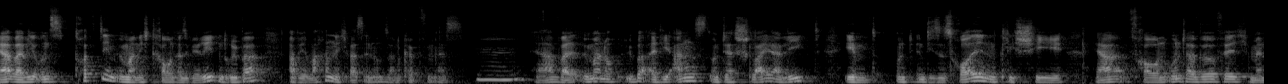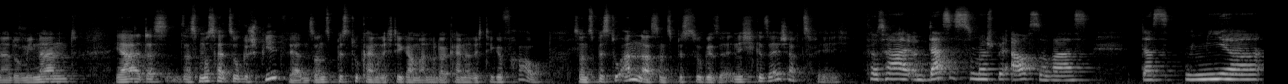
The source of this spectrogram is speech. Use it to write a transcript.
Ja, weil wir uns trotzdem immer nicht trauen. Also wir reden drüber, aber wir machen nicht, was in unseren Köpfen ist. Mhm. Ja, weil immer noch überall die Angst und der Schleier liegt eben und in dieses Rollenklischee, ja, Frauen unterwürfig, Männer dominant. Ja, das, das muss halt so gespielt werden, sonst bist du kein richtiger Mann oder keine richtige Frau. Sonst bist du anders, sonst bist du gesell nicht gesellschaftsfähig. Total. Und das ist zum Beispiel auch sowas das mir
